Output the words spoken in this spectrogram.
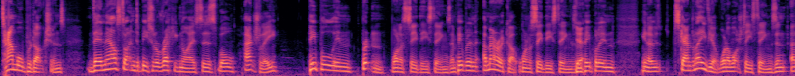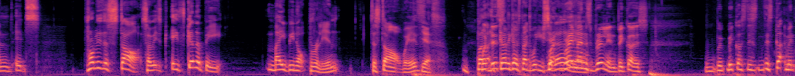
Tamil productions, they're now starting to be sort of recognised as well. Actually, people in Britain want to see these things, and people in America want to see these things, Yeah. and people in you know Scandinavia want to watch these things, and and it's probably the start. So it's it's going to be maybe not brilliant to start with, yes. but, But this- it kind of goes back to what you said Ray- earlier. Grey Man is brilliant because B- because this this guy, I mean,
